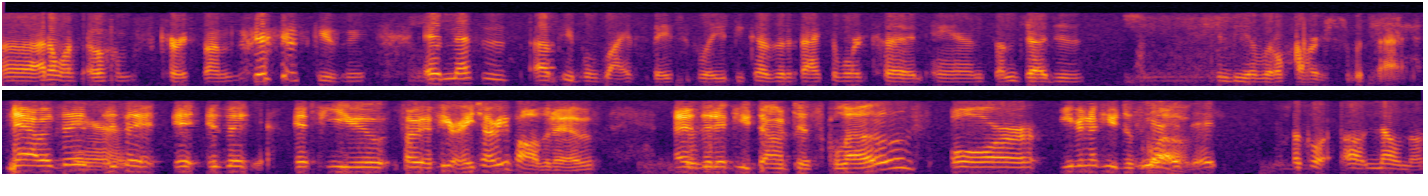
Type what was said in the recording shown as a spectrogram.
I don't want to. Oh, I'm cursed on. excuse me. It messes up people's lives basically because of the fact the word could, and some judges can be a little harsh with that. Now, is it And- is it is it Yeah. if you so if you're HIV positive, is it mm-hmm. if you don't disclose or even if you Yeah, disclose? it, it, of course. Oh no, no.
